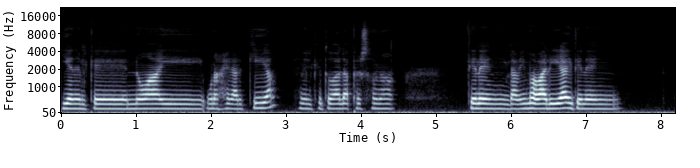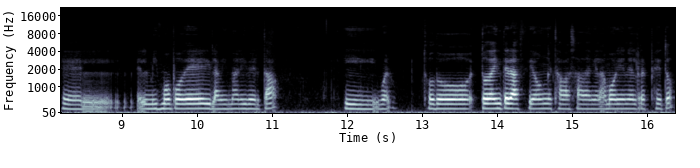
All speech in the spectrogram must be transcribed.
y en el que no hay una jerarquía, en el que todas las personas tienen la misma valía y tienen el, mismo poder y la misma libertad. Y bueno, todo, toda interacción está basada en el amor y en el respeto.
